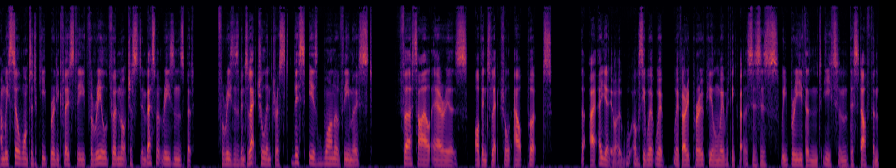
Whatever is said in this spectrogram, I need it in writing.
And we still wanted to keep really closely for real, for not just investment reasons, but for reasons of intellectual interest. This is one of the most fertile areas of intellectual output that I, you know, obviously we're, we're, we're very parochial and the way we think about this is, is we breathe and eat and this stuff and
